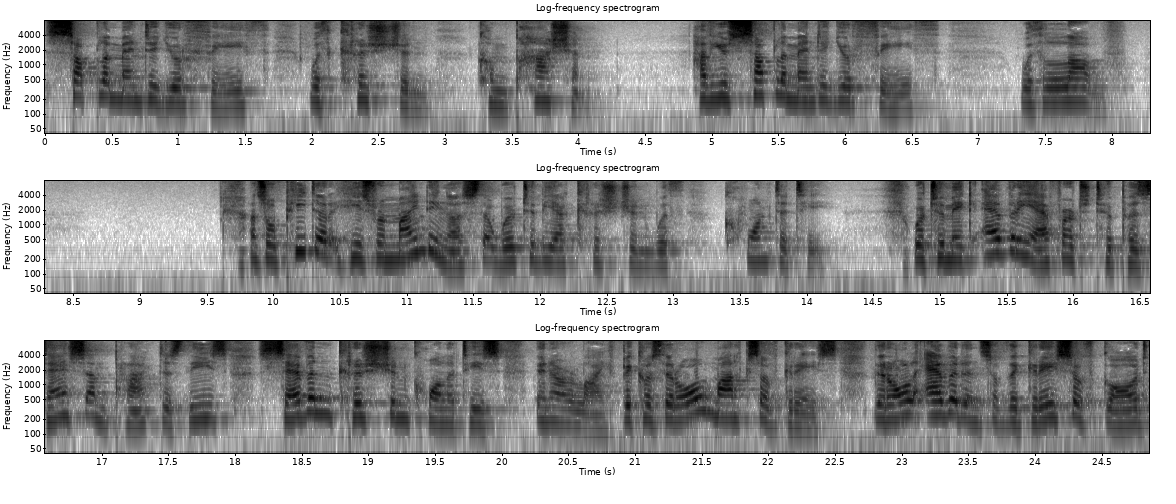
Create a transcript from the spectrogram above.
supplemented your faith with Christian compassion? Have you supplemented your faith with love? And so, Peter, he's reminding us that we're to be a Christian with quantity. We're to make every effort to possess and practice these seven Christian qualities in our life because they're all marks of grace. They're all evidence of the grace of God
